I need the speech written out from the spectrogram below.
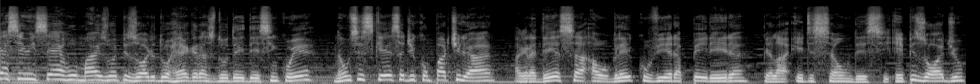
E assim eu encerro mais um episódio do Regras do D&D 5e. Não se esqueça de compartilhar. Agradeça ao Gleico Vieira Pereira pela edição desse episódio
